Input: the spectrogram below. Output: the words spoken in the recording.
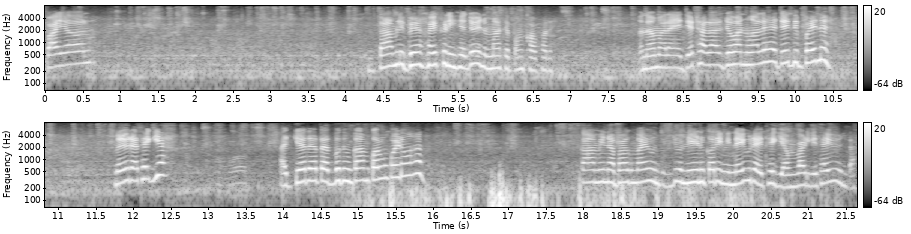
પાયલ. તાંબલી ભે હૈખણી છે જોઈને માથે પંખા ફરે. અને અમારે અહીંયા જેઠાલાલ જવાનું આલે છે જયદીપભાઈ ને નવરા થઈ ગયા? આજ ઘેરે હતા બધું કામ કરવું પડ્યું હે કામ એના ભાગમાં આવ્યું તો જો નીણ કરીને નૈવરાય થઈ ગયા, આમ વાડીએ થઈ ગયું ને તા.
